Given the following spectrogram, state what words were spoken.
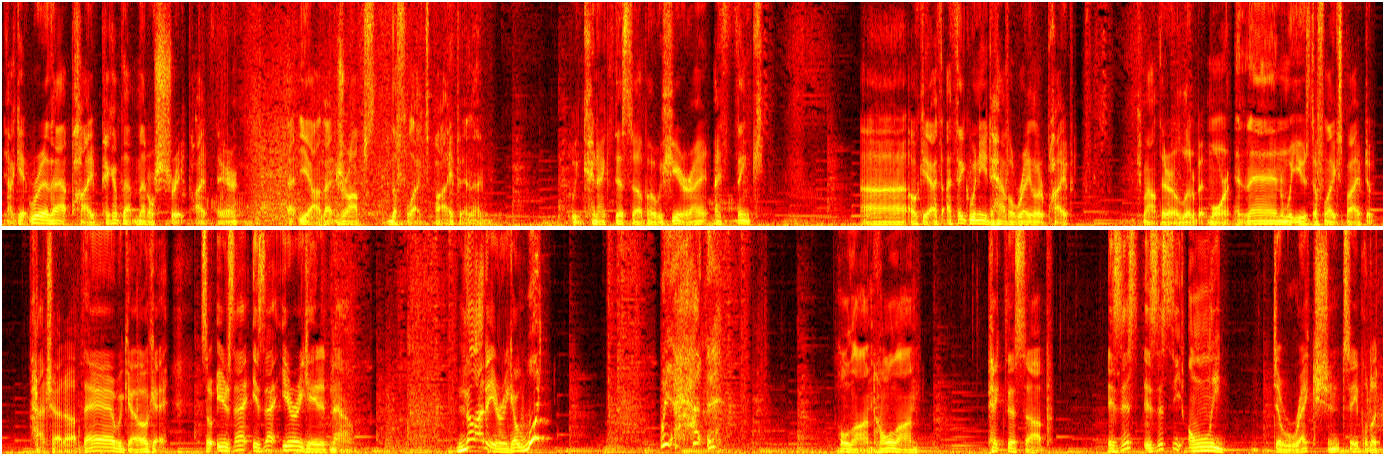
Yeah, get rid of that pipe, pick up that metal straight pipe there. That, yeah, that drops the flex pipe, and then we connect this up over here, right? I think uh, okay, I, th I, think we need to have a regular pipe come out there a little bit more, and then we use the flex pipe to patch that up. There we go. Okay, so is that is that irrigated now? Not irrigated. What? Wait, how? Hold on, hold on. Pick this up. Is this is this the only direction it's able to?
